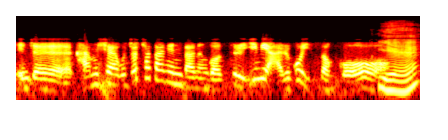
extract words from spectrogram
이제 감시하고 쫓아다닌다는 것을 이미 알고 있었고, 예.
